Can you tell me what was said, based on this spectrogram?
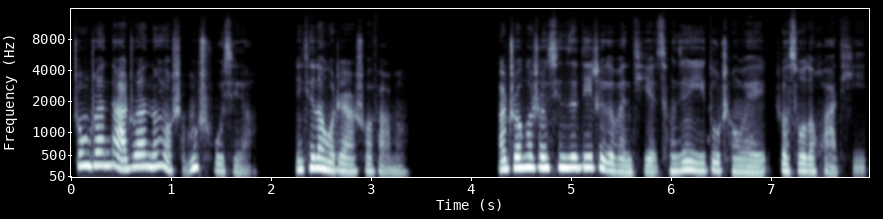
中专大专能有什么出息啊？您听到过这样说法吗？而专科生薪资低这个问题也曾经一度成为热搜的话题。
